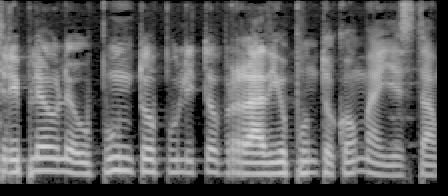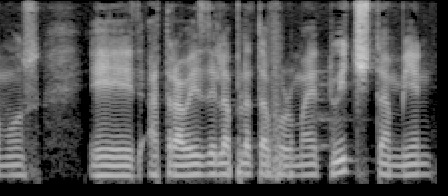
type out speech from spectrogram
www.pulitopradio.com. Ahí estamos eh, a través de la plataforma de Twitch también.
